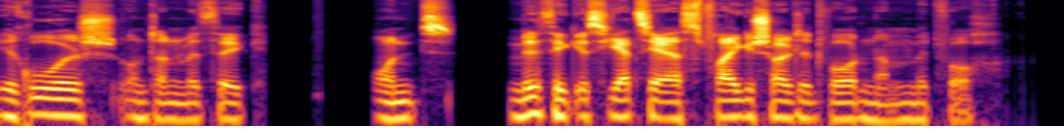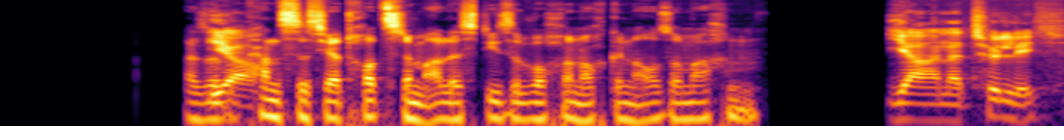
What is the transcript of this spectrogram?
heroisch und dann Mythic. Und Mythic ist jetzt ja erst freigeschaltet worden am Mittwoch. Also Ja. du kannst es ja trotzdem alles diese Woche noch genauso machen. Ja, natürlich.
